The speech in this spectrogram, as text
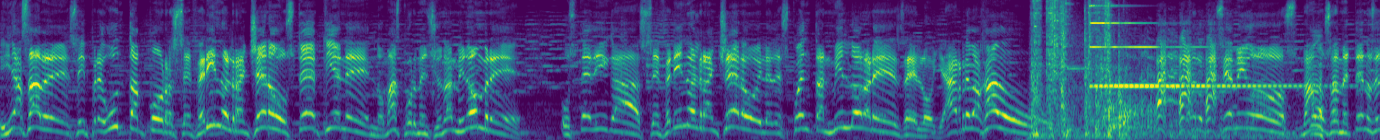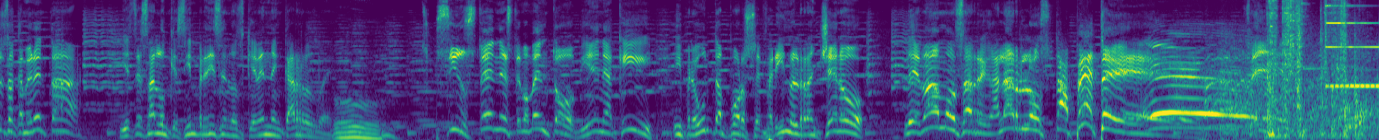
Y ya sabe, si pregunta por Seferino el ranchero, usted tiene, nomás por mencionar mi nombre, usted diga Seferino el ranchero y le descuentan mil dólares de lo ya rebajado. claro que sí, amigos. Vamos a meternos en esta camioneta. Y este es algo que siempre dicen los que venden carros, güey. Si usted en este momento viene aquí y pregunta por Seferino el ranchero, le vamos a regalar los tapetes. Sí.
